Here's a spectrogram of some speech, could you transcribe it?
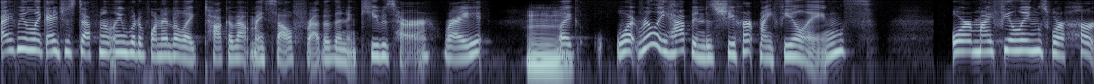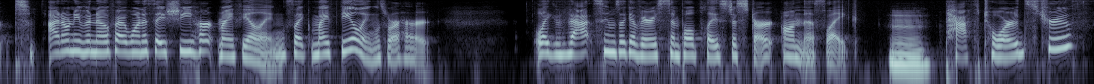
I mean, like, I just definitely would have wanted to like talk about myself rather than accuse her, right? Hmm. Like, what really happened is she hurt my feelings, or my feelings were hurt. I don't even know if I want to say she hurt my feelings. Like, my feelings were hurt. Like, that seems like a very simple place to start on this, like, path towards truth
